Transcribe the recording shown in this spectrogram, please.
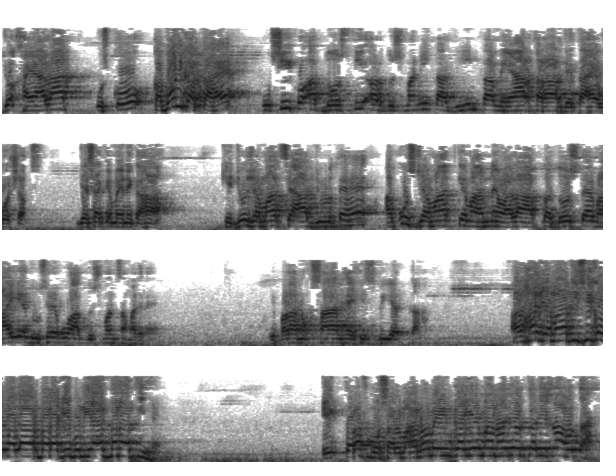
جو خیالات اس کو قبول کرتا ہے، اسی کو اب دوستی اور دشمنی کا دین کا معیار قرار دیتا ہے وہ شخص۔ جیسا کہ میں نے کہا کہ جو جماعت سے آپ جڑتے ہیں، اب اس جماعت کے ماننے والا آپ کا دوست ہے، بھائی ہے، دوسرے کو آپ دشمن سمجھ رہے ہیں۔ یہ بڑا نقصان ہے حزبیت کا۔ اور ہر جماعت اسی کو ولا اور برا کی بنیاد بناتی ہے۔ ایک طرف مسلمانوں میں ان کا یہ منحج اور طریقہ ہوتا ہے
